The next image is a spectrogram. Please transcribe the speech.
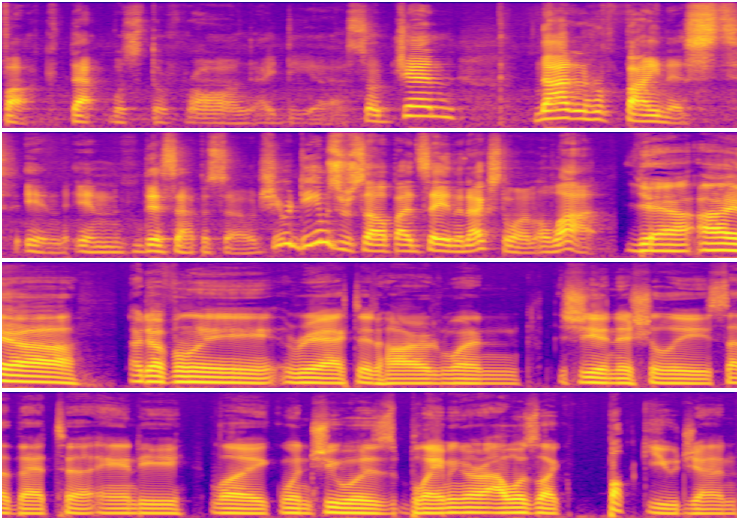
"Fuck, that was the wrong idea." So Jen not in her finest in in this episode. She redeems herself, I'd say, in the next one a lot. Yeah, I uh I definitely reacted hard when she initially said that to Andy. Like when she was blaming her, I was like, "Fuck you, Jen.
